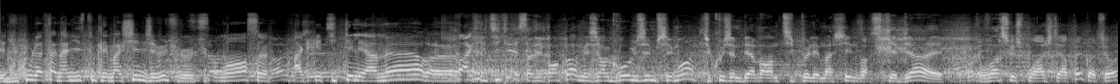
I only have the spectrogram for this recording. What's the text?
Et du coup, là, tu analyses toutes les machines. J'ai vu, tu, tu commences à critiquer les hammers. euh, Pas critiquer, ça dépend quoi, mais j'ai un gros gym chez moi. Du coup, j'aime bien voir un petit peu les machines, voir ce qui est bien, et pour voir ce que je pourrais acheter après, quoi, tu vois.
